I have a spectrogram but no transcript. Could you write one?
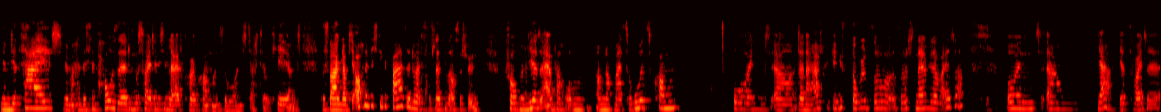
nimm dir Zeit, wir machen ein bisschen Pause, du musst heute nicht in Live-Call kommen und so. Und ich dachte, okay, und das war, glaube ich, auch eine wichtige Phase. Du hattest das letztens auch so schön formuliert, einfach um, um nochmal zur Ruhe zu kommen. Und äh, danach ging es doppelt so, so schnell wieder weiter. Und ähm, ja, jetzt heute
